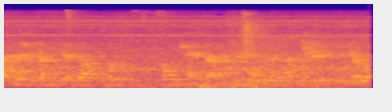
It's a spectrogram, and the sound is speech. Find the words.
海南省原装货品丰田等的安全性标准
